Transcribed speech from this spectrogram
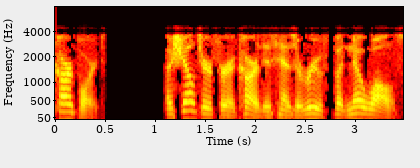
Carport. A shelter for a car this has a roof but no walls.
